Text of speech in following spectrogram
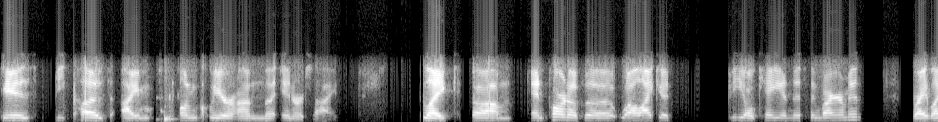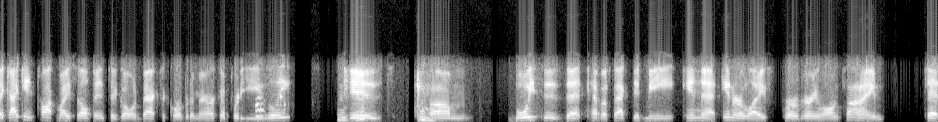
is because I'm unclear on the inner side. Like um and part of the well i could be okay in this environment right like i can talk myself into going back to corporate america pretty easily mm-hmm. is um voices that have affected me in that inner life for a very long time that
